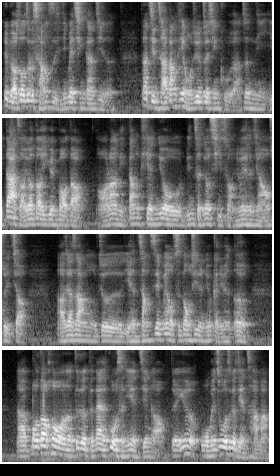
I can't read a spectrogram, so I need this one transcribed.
就表示说这个肠子已经被清干净了。那检查当天我觉得最辛苦的，这你一大早要到医院报道，哦，让你当天又凌晨就起床，你会很想要睡觉，然后加上就是也很长时间没有吃东西了，你就感觉很饿。那报道后呢，这个等待的过程也很煎熬，对，因为我没做过这个检查嘛，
